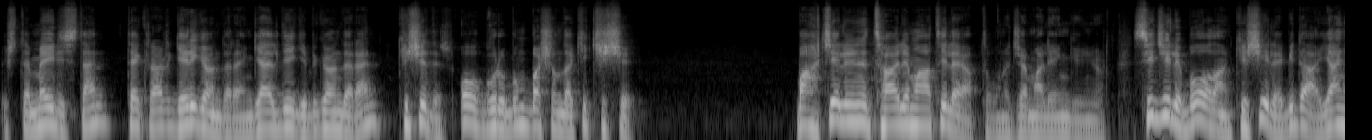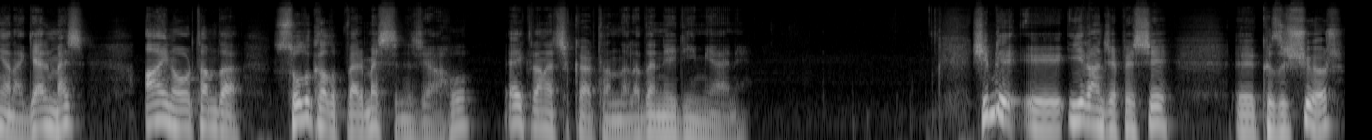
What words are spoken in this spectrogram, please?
işte meclisten tekrar geri gönderen, geldiği gibi gönderen kişidir. O grubun başındaki kişi. Bahçeli'nin talimatıyla yaptı bunu Cemal Engin. Sicili bu olan kişiyle bir daha yan yana gelmez. Aynı ortamda soluk alıp vermezsiniz yahu. Ekrana çıkartanlara da ne diyeyim yani. Şimdi e, İran cephesi e, kızışıyor.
